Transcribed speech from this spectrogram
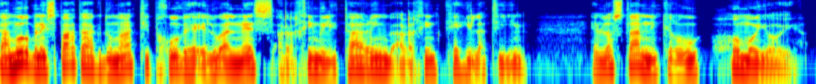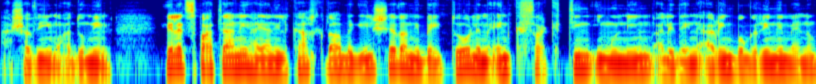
כאמור, בני ספרטה הקדומה טיפחו והעלו על נס ערכים מיליטריים וערכים קהילתיים. הם לא סתם נקראו הומויוי, השווים או הדומים. ילד ספרטני היה נלקח כבר בגיל שבע מביתו למעין קסרקטין אימונים על ידי נערים בוגרים ממנו,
